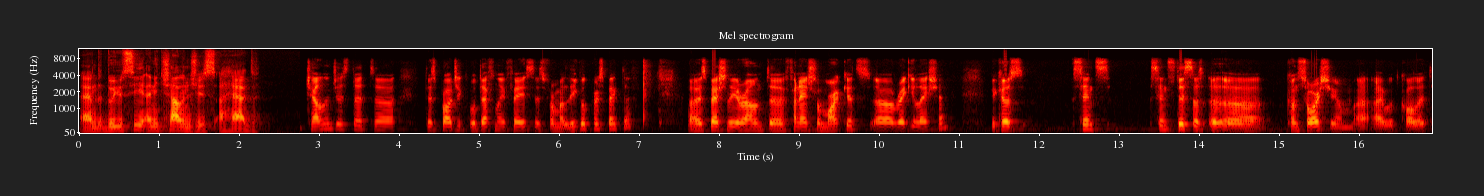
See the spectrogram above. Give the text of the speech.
And do you see any challenges ahead? Challenges that uh, this project will definitely face is from a legal perspective, uh, especially around uh, financial markets uh, regulation, because since since this a consortium, uh, I would call it,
